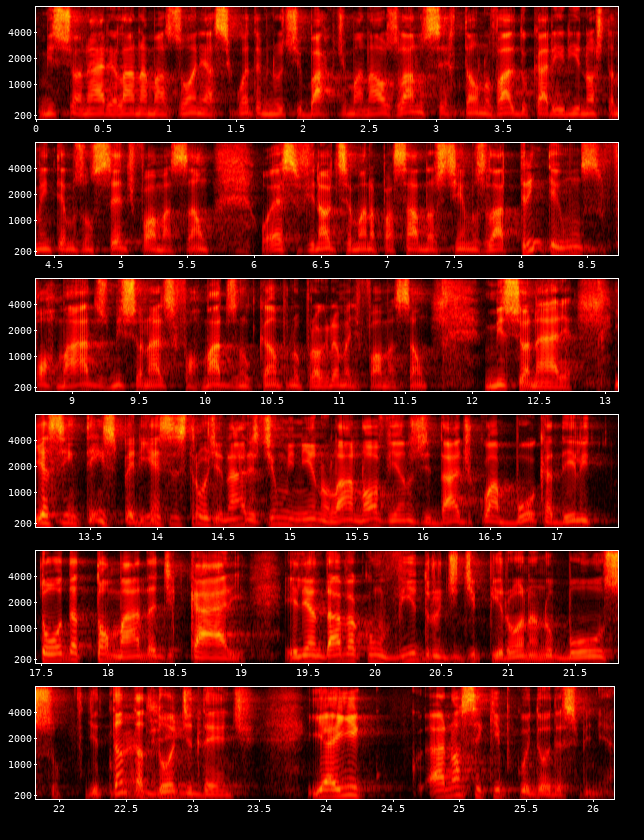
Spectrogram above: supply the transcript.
missionária lá na Amazônia, a 50 minutos de barco de Manaus, lá no sertão, no Vale do Cariri, nós também temos um centro de formação. Esse final de semana passado nós tínhamos lá 31 formados, missionários formados no campo, no programa de formação missionária. E assim, tem experiências extraordinárias. Tinha um menino lá, nove anos de idade, com a boca dele toda tomada de cárie. Ele andava com vidro de dipirona no bolso, de tanta dor de dente. E aí a nossa equipe cuidou desse menino.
